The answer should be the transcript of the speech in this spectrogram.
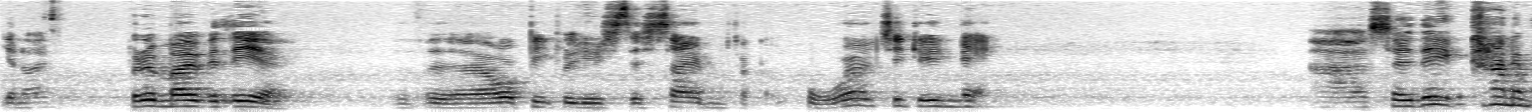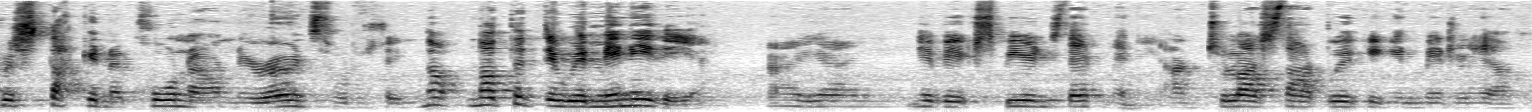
you know, put him over there. The old people used say, like, oh, what's he doing that? Uh, so they kind of were stuck in a corner on their own sort of thing. Not, not that there were many there. I, I never experienced that many until I started working in mental health.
